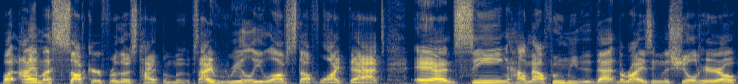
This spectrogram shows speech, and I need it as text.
but I'm a sucker for those type of moves. I really love stuff like that, and seeing how Naofumi did that in The Rising the Shield Hero,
